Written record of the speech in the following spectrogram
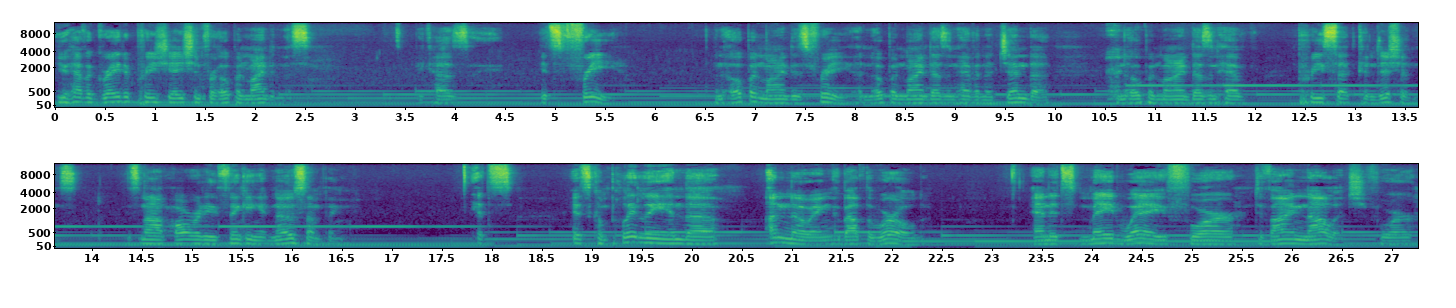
you have a great appreciation for open-mindedness because it's free. An open mind is free. An open mind doesn't have an agenda. An open mind doesn't have preset conditions. It's not already thinking it knows something. It's, it's completely in the unknowing about the world and it's made way for divine knowledge, for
